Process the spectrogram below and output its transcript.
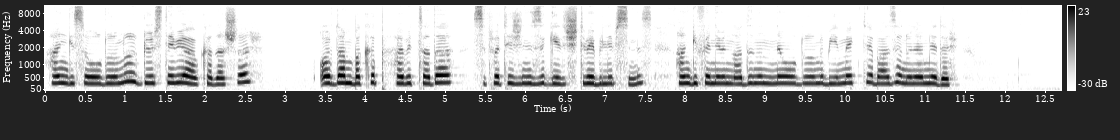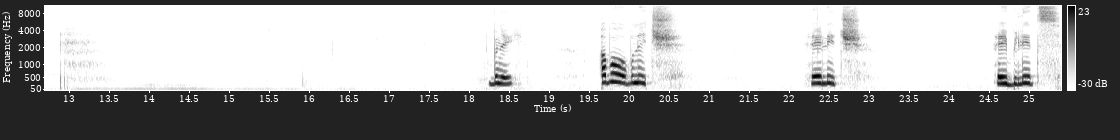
hangisi olduğunu gösteriyor arkadaşlar. Oradan bakıp haritada stratejinizi geliştirebilirsiniz. Hangi fenerin adının ne olduğunu bilmek de bazen önemlidir. Bu ne? Abo Bleach. Hey Leech. Hey Blitz.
